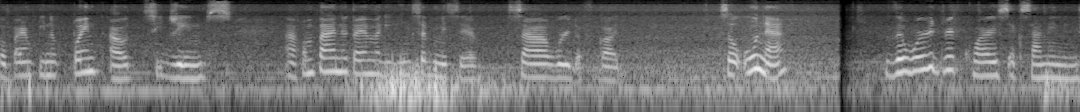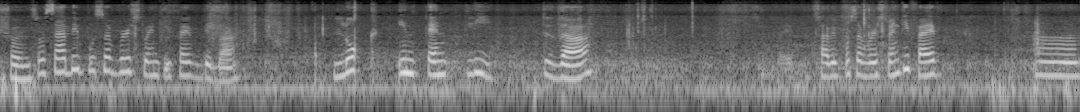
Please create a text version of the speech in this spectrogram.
o parang pinopoint out si James uh, kung paano tayo magiging submissive sa Word of God. So, una, the Word requires examination. So, sabi po sa verse 25, di ba? Look intently to the sabi po sa verse 25, uh,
